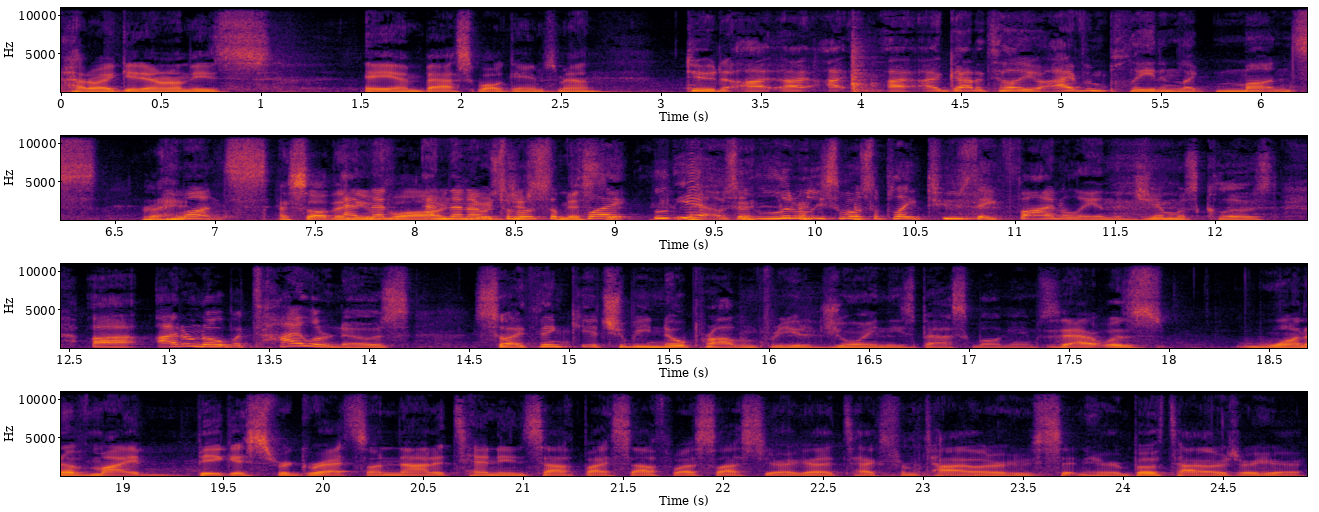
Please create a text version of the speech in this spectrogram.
How do I get in on these AM basketball games, man? Dude, I I, I, I got to tell you, I haven't played in like months. Right. Months. I saw the and new then, vlog. And then I was supposed to play. Yeah, I was literally supposed to play Tuesday finally, and the gym was closed. Uh, I don't know, but Tyler knows, so I think it should be no problem for you to join these basketball games. That was one of my biggest regrets on not attending South by Southwest last year. I got a text from Tyler, who's sitting here. Both Tylers are here.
